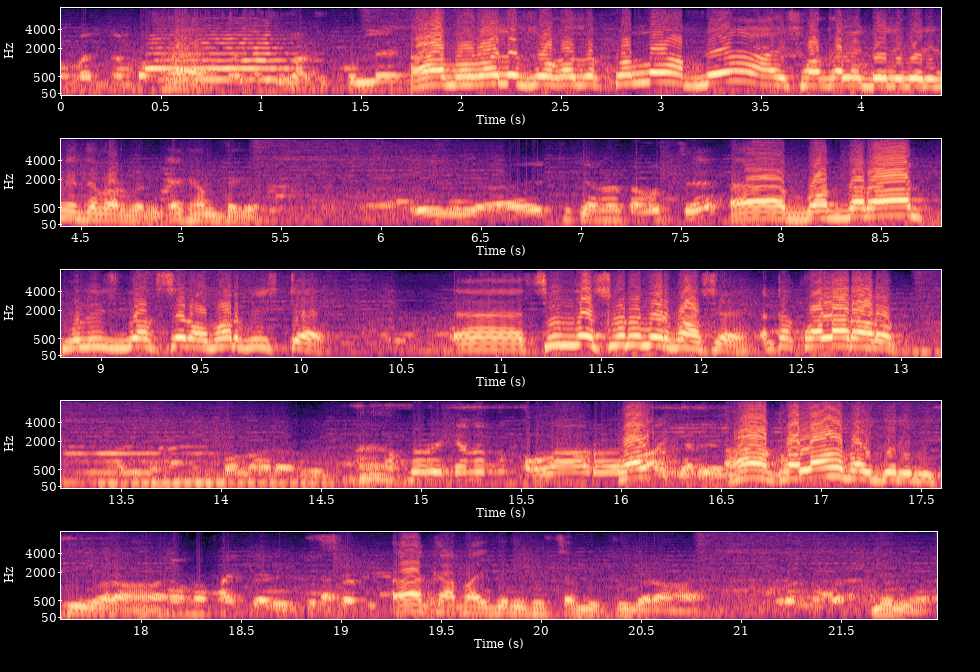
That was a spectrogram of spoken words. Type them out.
মোবাইল নম্বর হ্যাঁ। যোগাযোগ করলে? হ্যাঁ মোবাইলে যোগাযোগ করলে আপনি সকালে ডেলিভারি নিতে পারবেন এখান থেকে। এই আহ, ঠিকানাটা হচ্ছে? বদ্দারহাট পুলিশ বক্সের অফার পিসটায় সিঙ্গার শোরুমের পাশে একটা কলার আড়ত। এখানে তো কলা পাইকারি। হ্যাঁ কলাও পাইকারি বিক্রি করা হয়। কলা পাইকারি খুচরা বিক্রি। হ্যাঁ পাইকারি খুচরা বিক্রি করা হয়। ধন্যবাদ।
